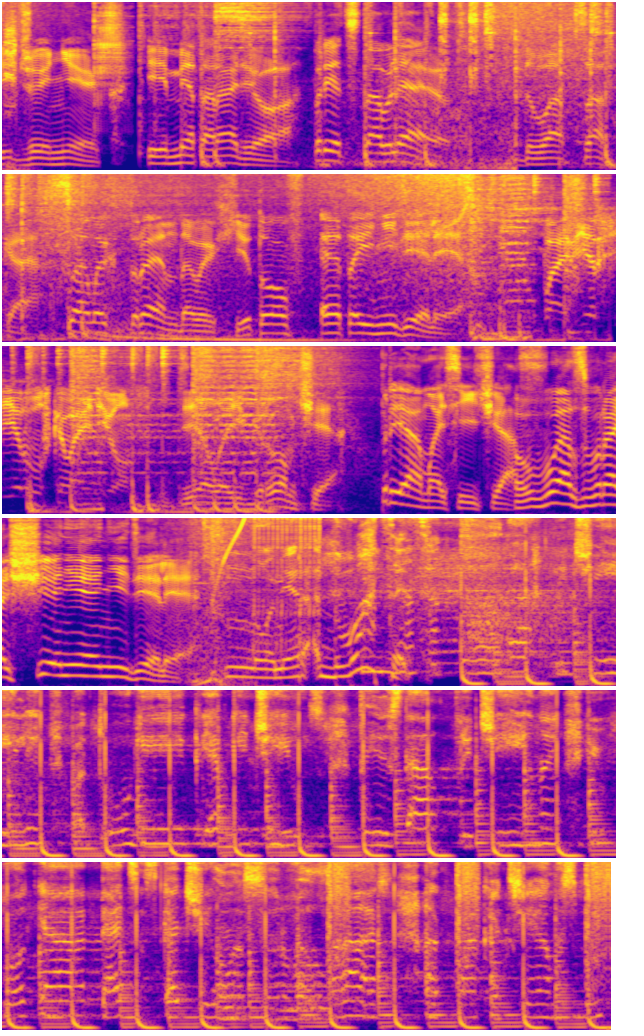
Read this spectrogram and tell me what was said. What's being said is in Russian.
Диджей Ник и Метарадио представляют двадцатка самых трендовых хитов этой недели. По версии русского iTunes. Делай громче прямо сейчас. Возвращение недели. Номер двадцать. лечили подруги крепкий чивс Ты стал причиной, и вот я опять соскочила, сорвалась так хотелось быть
